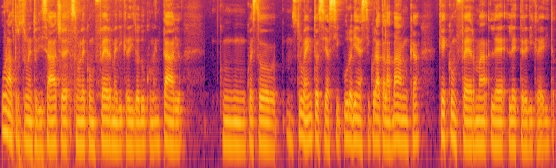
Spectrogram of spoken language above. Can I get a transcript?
Un altro strumento di SACE sono le conferme di credito documentario. Con questo strumento assicura, viene assicurata la banca che conferma le lettere di credito.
